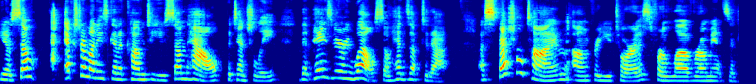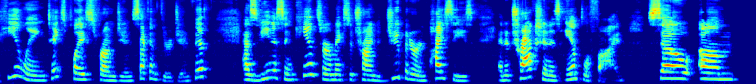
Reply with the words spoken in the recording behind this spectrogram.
you know, some extra money is going to come to you somehow, potentially, that pays very well. So heads up to that. A special time um, for you, Taurus, for love, romance, and healing takes place from June 2nd through June 5th as Venus in Cancer makes a trine to Jupiter in Pisces and attraction is amplified. So, um,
